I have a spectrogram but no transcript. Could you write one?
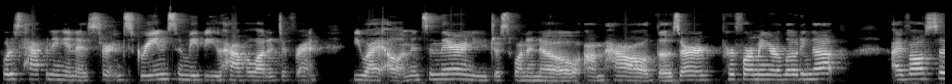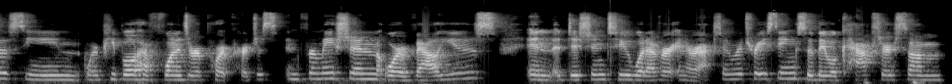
what is happening in a certain screen. So maybe you have a lot of different UI elements in there, and you just want to know um, how those are performing or loading up. I've also seen where people have wanted to report purchase information or values in addition to whatever interaction we're tracing. So they will capture some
